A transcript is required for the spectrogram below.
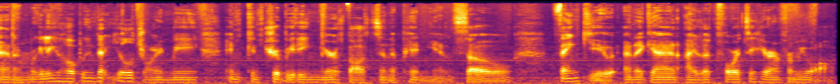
and I'm really hoping that you'll join me in contributing your thoughts and opinions. So thank you. And again, I look forward to hearing from you all.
